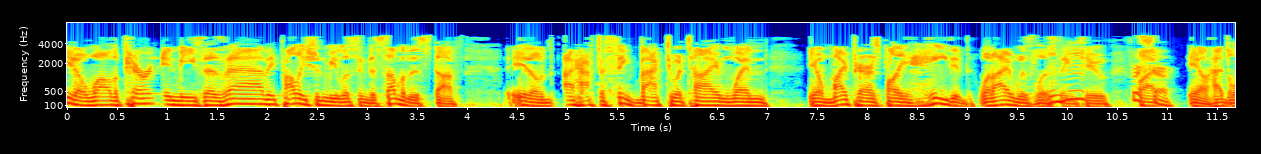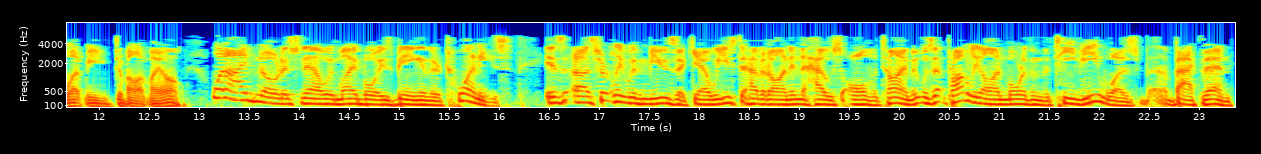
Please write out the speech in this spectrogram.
you know while the parent in me says, ah, they probably shouldn't be listening to some of this stuff. You know, I have to think back to a time when. You know, my parents probably hated what I was listening to, Mm-hmm. For but, sure. you know, had to let me develop my own. What I've noticed now with my boys being in their 20s is uh, certainly with music. Yeah, we used to have it on in the house all the time. It was probably on more than the TV was uh, back then.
